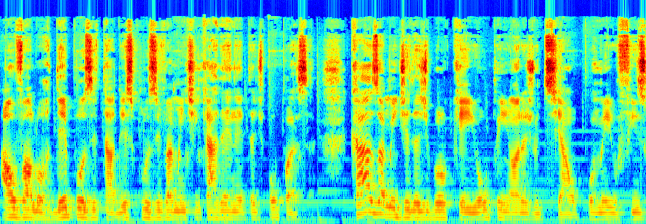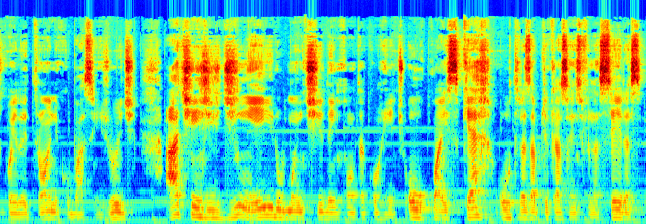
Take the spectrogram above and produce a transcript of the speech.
ao valor depositado exclusivamente em caderneta de poupança. Caso a medida de bloqueio ou penhora judicial por meio físico ou eletrônico, Bacenjude, atingir dinheiro mantido em conta corrente ou quaisquer outras aplicações financeiras,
